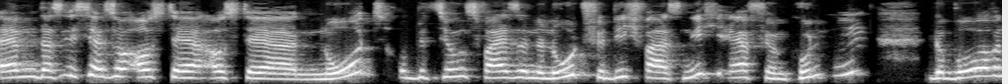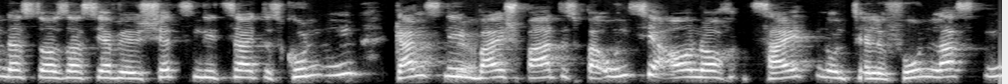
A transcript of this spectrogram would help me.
Ähm, das ist ja so aus der, aus der Not, beziehungsweise eine Not für dich war es nicht, eher für den Kunden geboren, dass du sagst, ja, wir schätzen die Zeit des Kunden. Ganz nebenbei ja. spart es bei uns ja auch noch Zeiten und Telefonlasten.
